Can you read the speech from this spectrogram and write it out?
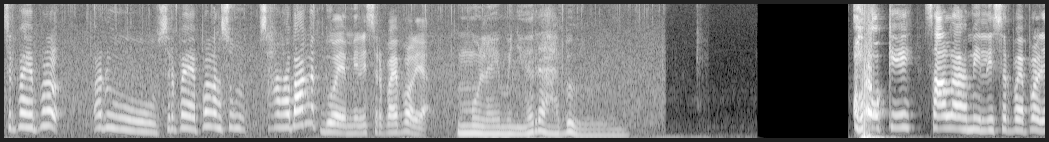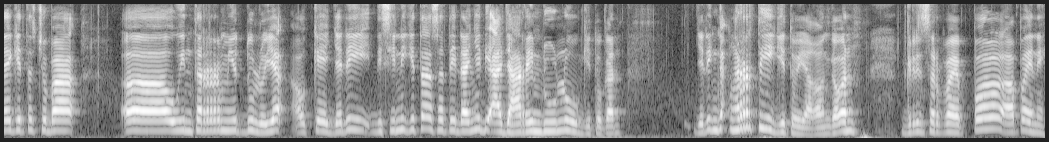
Survival aduh survival langsung salah banget gue ya milih survival ya. Mulai menyerah bung oh, oke salah milih survival ya. Kita coba uh, winter mute dulu ya. Oke, jadi di sini kita setidaknya diajarin dulu gitu kan. Jadi nggak ngerti gitu ya kawan-kawan. Green survival apa ini?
